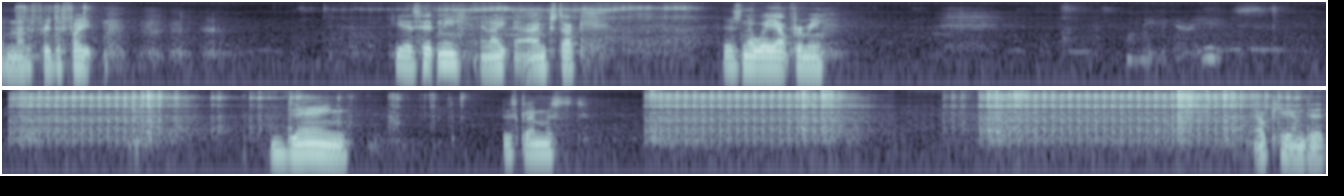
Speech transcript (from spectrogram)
I'm not afraid to fight. He has hit me, and I, I'm stuck. There's no way out for me. Dang. This guy must... Okay, I'm dead.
